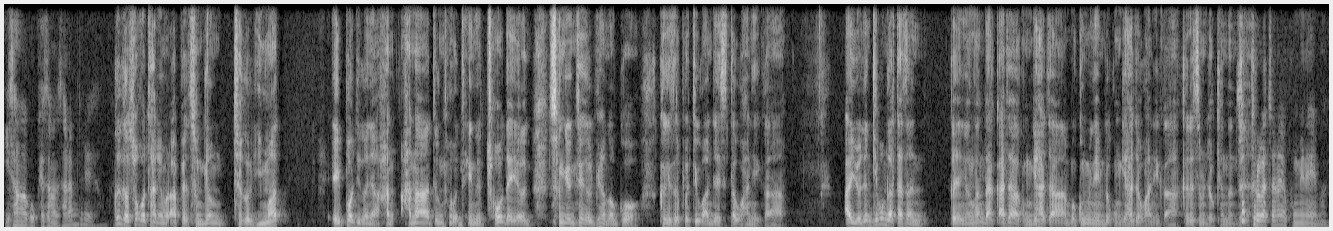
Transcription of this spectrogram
이상하고 괴상한 사람들이에요. 그러니까 차림을 앞에 성경책을 이맛 A4지 그냥 한, 하나 정도 돼 있는 초대형 성경책을 펴놓고 거기서 버티고 앉아 있었다고 하니까 아 요즘 기분 같아서는 그냥 영상 다 까자 공개하자 뭐 국민의힘도 공개하자고 하니까 그랬으면 좋겠는데 쏙 들어갔잖아요. 국민의힘은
